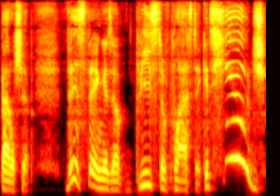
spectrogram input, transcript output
battleship. This thing is a beast of plastic. It's huge.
